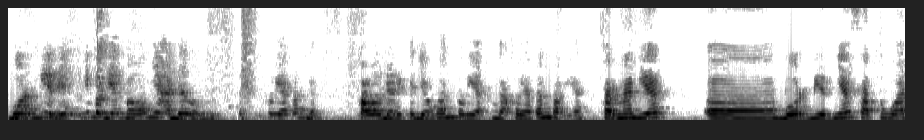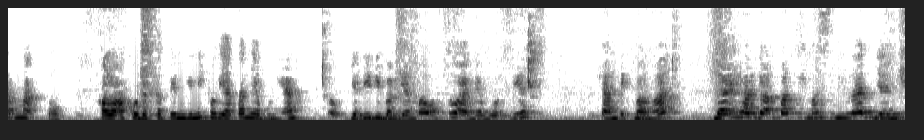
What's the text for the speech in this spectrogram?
bordir ya. Ini bagian bawahnya ada loh, kelihatan nggak? Kalau dari kejauhan kelihat nggak kelihatan kali ya, karena dia uh, bordirnya satu warna tuh. Kalau aku deketin gini kelihatan ya bun ya. Tuh, jadi di bagian bawah tuh ada bordir, cantik banget. Dari harga 459 jadi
